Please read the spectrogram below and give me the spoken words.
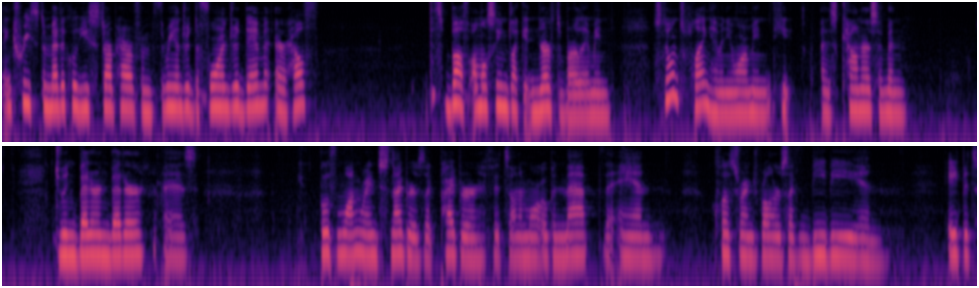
increased the medical use star power from 300 to 400 damage or health. This buff almost seems like it nerfed Barley. I mean, no one's playing him anymore. I mean, he his counters have been doing better and better as both long range snipers like Piper, if it's on a more open map, and close range brawlers like BB and 8 bits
